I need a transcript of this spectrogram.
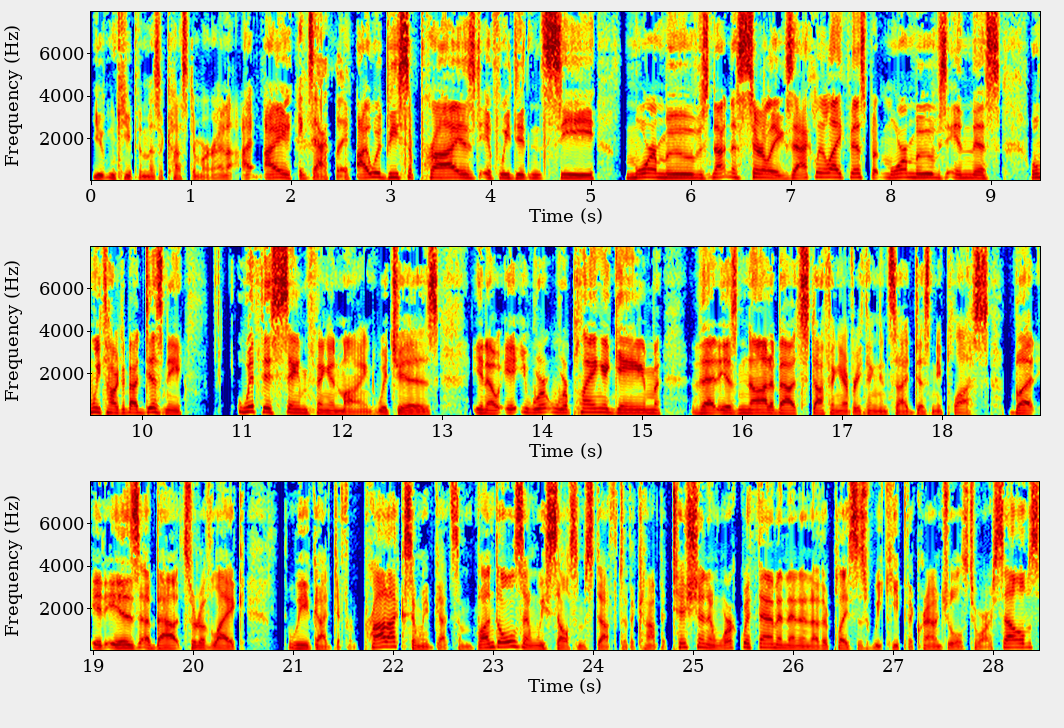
you can keep them as a customer. And I, I exactly, I would be surprised if we didn't see more moves, not necessarily exactly like this, but more moves in this. When we talked about Disney, with this same thing in mind, which is, you know, it, we're we're playing a game that is not about stuffing everything inside Disney Plus, but it is about sort of like we've got different products and we've got some bundles and we sell some stuff to the competition and work with them. And then in other places we keep the crown jewels to ourselves.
